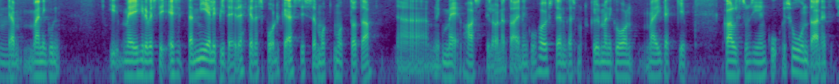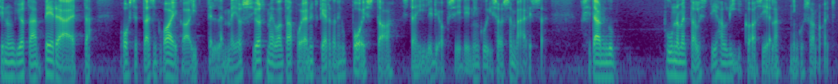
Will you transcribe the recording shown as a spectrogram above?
Mm. Ja mä niin kuin, me ei hirveästi esittää mielipiteitä ehkä tässä podcastissa, mutta, mutta tota, ää, niin kuin me haastatteluina tai niin kuin hoistojen kanssa, mutta kyllä mä, niin kuin on, mä itsekin kallistun siihen suuntaan, että siinä on jotain perää, että ostettaisiin niin aikaa itsellemme, jos, jos meillä on tapoja nyt kerta niin kuin poistaa sitä hiilidioksidia niin kuin isoissa määrissä. Sitä on niin kuin fundamentaalisesti ihan liikaa siellä, niin kuin sanoit.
